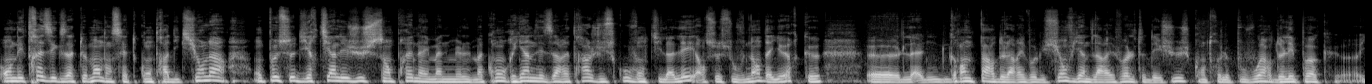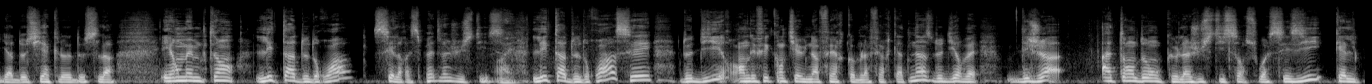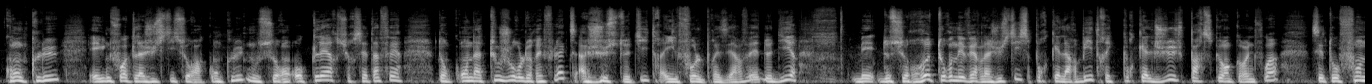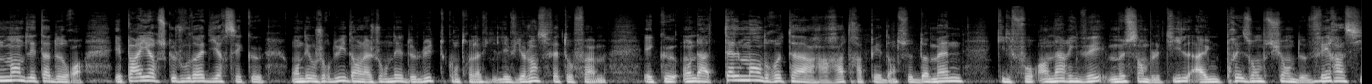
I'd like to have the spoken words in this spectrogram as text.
on est très exactement dans cette contradiction-là. On peut se dire, tiens, les juges s'en prennent à Emmanuel Macron, rien ne les arrêtera, jusqu'où vont-ils aller En se souvenant d'ailleurs que euh, une grande part de la Révolution vient de la révolte des juges contre le pouvoir de l'époque, euh, il y a deux siècles de cela. Et en même temps, l'état de droit, c'est le respect de la justice. L'état de droit, c'est de dire, en effet, quand il y a une affaire comme l'affaire Katnas, de dire, ben, déjà, attendons que la justice en soit saisie, qu'elle conclue, et une fois que la justice aura conclu, nous serons au clair sur cette affaire. Donc on a toujours le réflexe, à juste titre, et il faut le préserver, de dire, mais de se retourner vers la justice pour qu'elle arbitre et pour qu'elle juge, parce que encore une fois, c'est au fondement de l'état de droit. Et par ailleurs, ce que je voudrais dire, c'est que on est aujourd'hui dans la journée de lutte contre les violences faites aux femmes, et que on a tellement de retard à rattraper dans ce domaine qu'il faut en arriver, me semble-t-il, à une présomption de véracité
